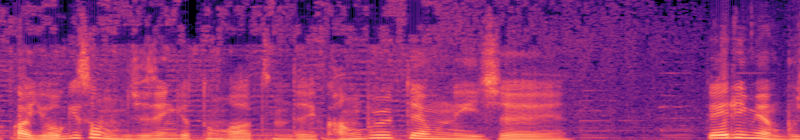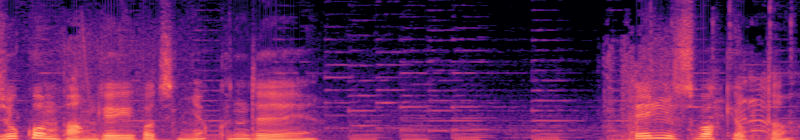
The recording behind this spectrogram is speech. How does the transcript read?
아까 여기서 문제 생겼던 것 같은데, 강불 때문에 이제 때리면 무조건 반격이거든요? 근데, 때릴 수밖에 없다.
